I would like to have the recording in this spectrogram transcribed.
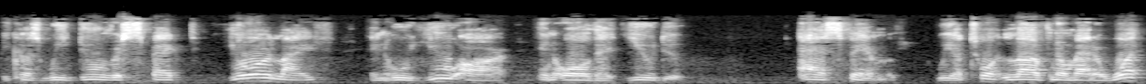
because we do respect your life and who you are in all that you do as family. We are taught love no matter what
